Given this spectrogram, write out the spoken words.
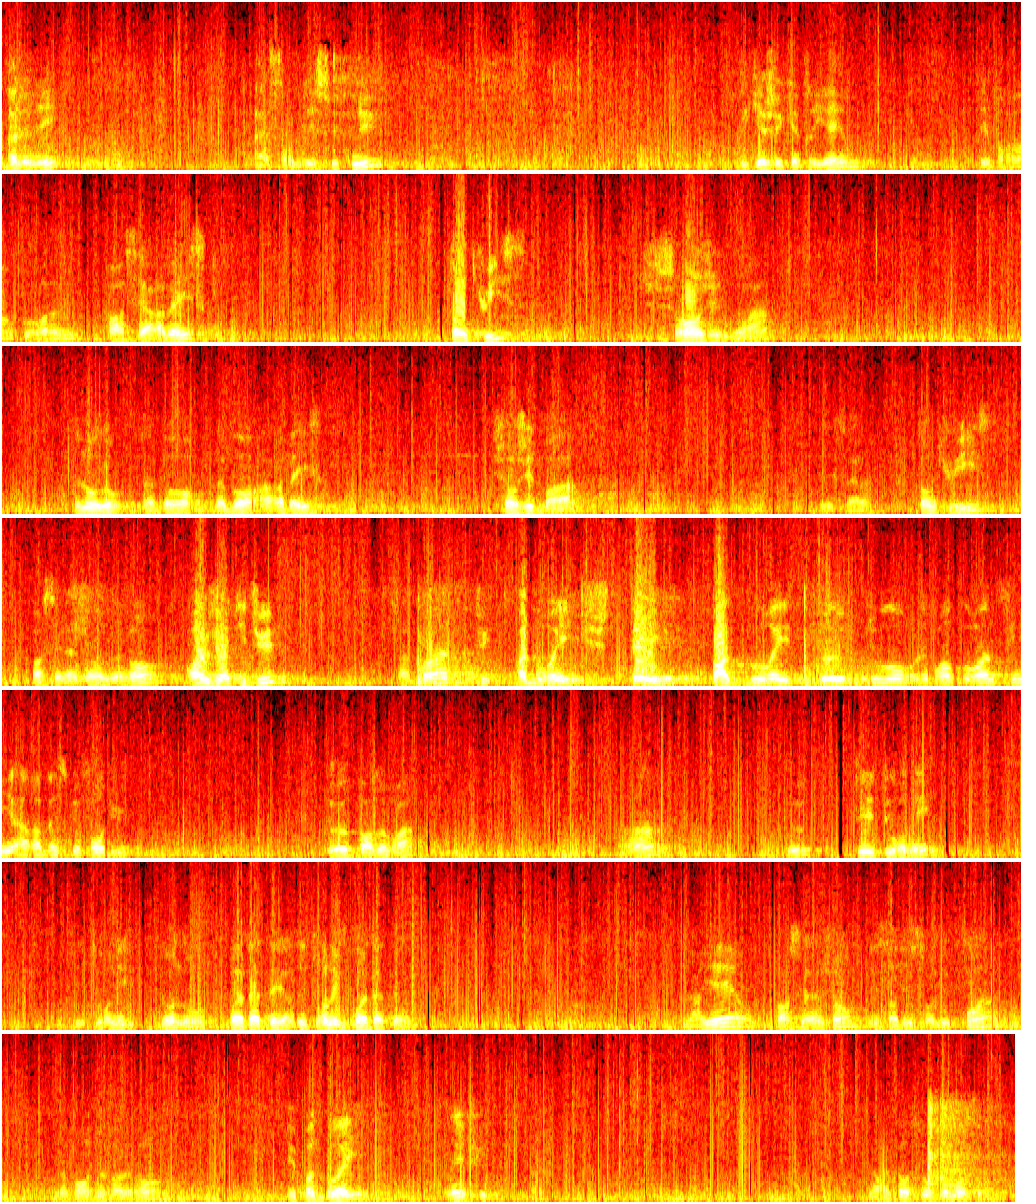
Ballonné. Assemblée soutenue. Dégagé quatrième. Les bras en couronne. Passer arabesque. Temps de cuisse. Changer le bras. Non, non, d'abord, d'abord arabesque. Changer de bras. C'est ça. Temps de cuisse. Passer la jambe devant. Relever attitude. Ça pointe. Pas de bruit. Jeter. Pas de bourré. Deux tours. Les bras couronne. Signé arabesque fondu. Deux ports de bras. Un. Deux. Détourner. Détourner. Non, non. Pointe à terre. Détourner. Pointe à terre. L'arrière. Passer la jambe. Descendez sur les poings. Devant, devant, devant. Et pas de bruit. Et fini. Alors attention, commençons.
